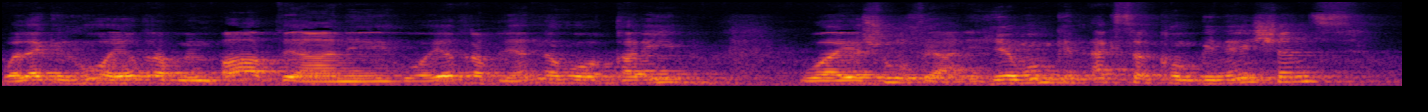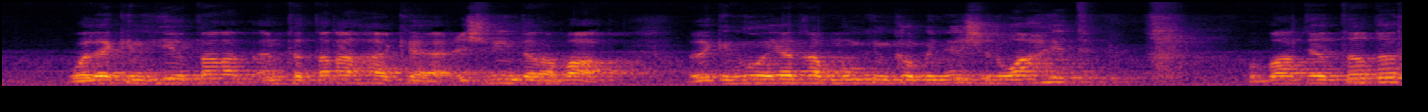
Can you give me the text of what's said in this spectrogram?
ولكن هو يضرب من بعض يعني هو يضرب لأنه قريب ويشوف يعني. هي ممكن أكثر combinations ولكن هي طرد أنت تراها ك 20 ضربات. ولكن هو يضرب ممكن combination واحد وبعد ينتظر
